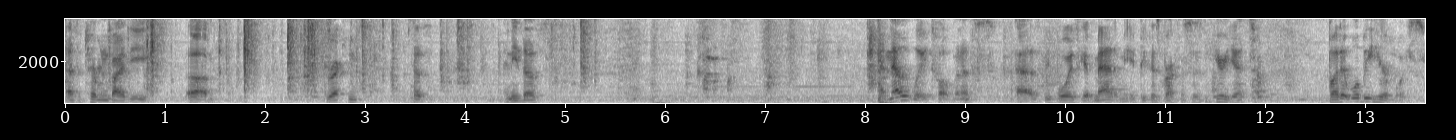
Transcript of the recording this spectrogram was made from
as determined by the um, directions, because I need those. And now we wait 12 minutes as the boys get mad at me because breakfast isn't here yet. But it will be here, boys.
